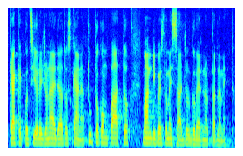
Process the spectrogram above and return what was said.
che anche il Consiglio regionale della Toscana, tutto compatto, mandi questo messaggio al Governo e al Parlamento.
